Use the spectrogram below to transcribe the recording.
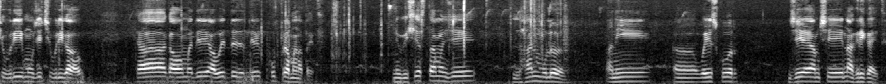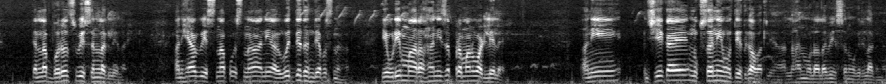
चिवरी मोजे चिवरी गाव ह्या गावामध्ये अवैध धंदे खूप प्रमाणात आहेत. आणि विशेषतः म्हणजे लहान मुलं आणि वयस्कोर जे आमचे नागरिक आहेत त्यांना बरंच व्यसन लागलेलं आहे. आणि ह्या व्यसनापासनं आणि अवैध धंद्यापासनं एवढी मारहाणीचं प्रमाण वाढलेलं आहे. आणि जे काय नुकसानी होते गावातल्या लहान मुलाला व्यसन वगैरे लागणं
